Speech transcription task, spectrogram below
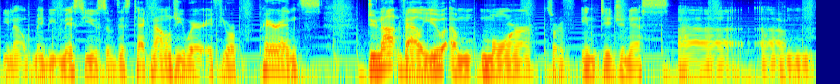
you know, maybe misuse of this technology where if your parents do not value a more sort of indigenous uh, um,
